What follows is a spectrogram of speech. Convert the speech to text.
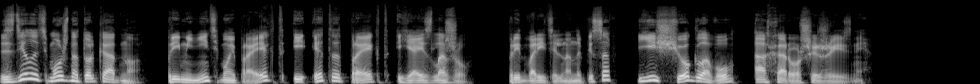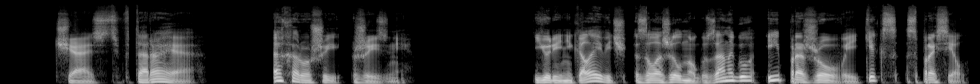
Сделать можно только одно — применить мой проект, и этот проект я изложу, предварительно написав еще главу о хорошей жизни. Часть вторая. О хорошей жизни. Юрий Николаевич заложил ногу за ногу и, прожевывая кекс, спросил.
